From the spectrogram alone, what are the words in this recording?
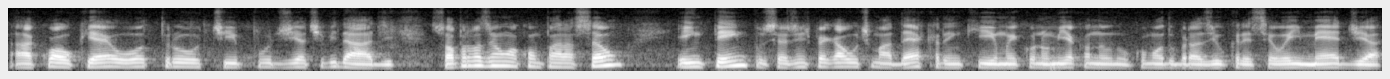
a qualquer outro tipo de atividade. Só para fazer uma comparação, em tempos, se a gente pegar a última década em que uma economia como a do Brasil cresceu em média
